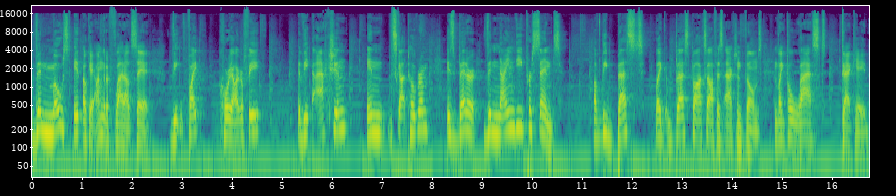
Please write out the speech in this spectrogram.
than most. It okay. I'm gonna flat out say it. The fight choreography, the action in Scott Pilgrim is better than 90% of the best like best box office action films in like the last decade.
